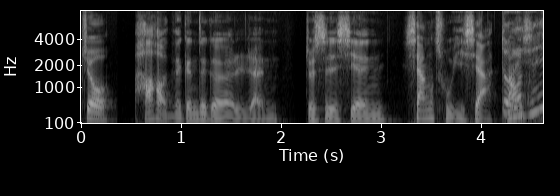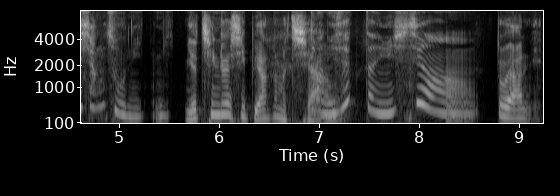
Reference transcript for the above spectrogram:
就好好的跟这个人。就是先相处一下，然后对，先相处你你你的侵略性不要那么对，强。你先等一下，对啊，你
